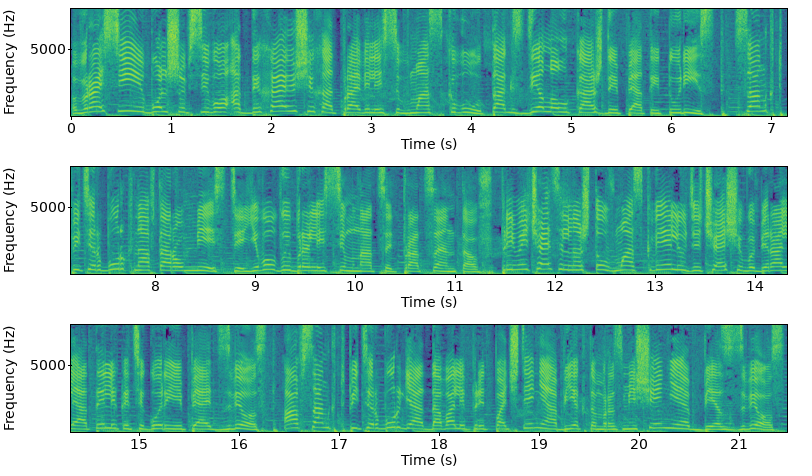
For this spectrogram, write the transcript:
В России больше всего отдыхающих отправились в Москву. Так сделал каждый пятый турист. Санкт-Петербург на втором месте. Его выбрали 17%. Примечательно, что в Москве люди чаще выбирали отели категории 5 звезд, а в Санкт-Петербурге отдавали предпочтение объектам размещения без звезд,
